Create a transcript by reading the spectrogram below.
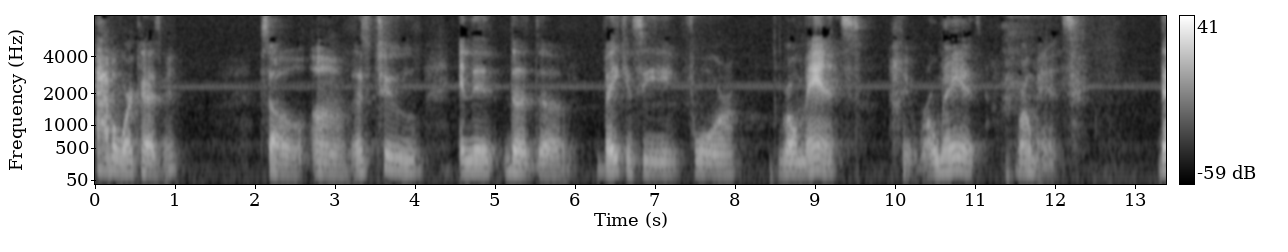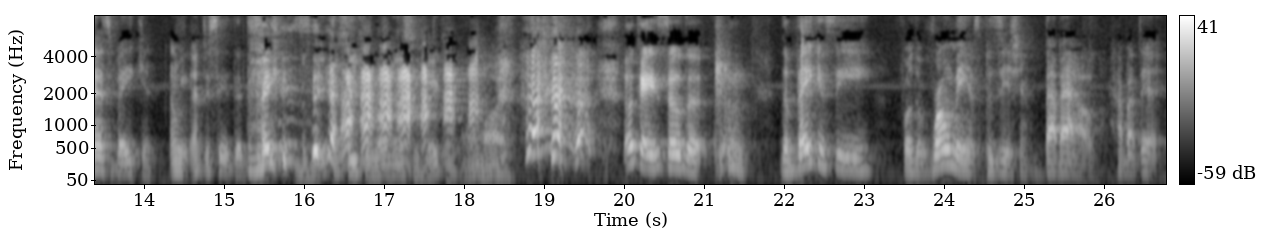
I have a work husband. So um, that's two, and then the the vacancy for romance, romance, romance. That's vacant. I mean, I just said that the vacancy. The vacancy for romance is vacant. Oh my. okay, so the the vacancy for the romance position, bow bow. How about that?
